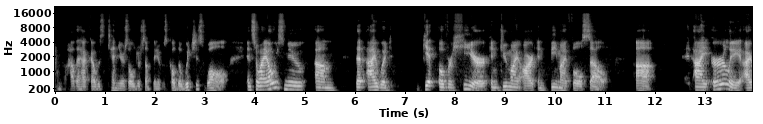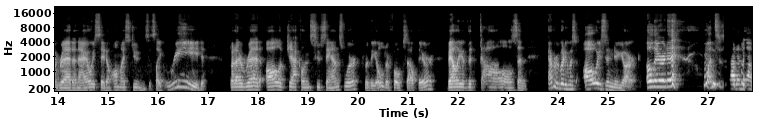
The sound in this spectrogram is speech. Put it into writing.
don't know how the heck i was 10 years old or something. It was called the witch's wall. And so i always knew um, that i would get over here and do my art and be my full self. Uh, I early I read, and I always say to all my students, it's like read. But I read all of Jacqueline Susann's work for the older folks out there, Valley of the Dolls, and everybody was always in New York. Oh, there it is. once is not enough.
